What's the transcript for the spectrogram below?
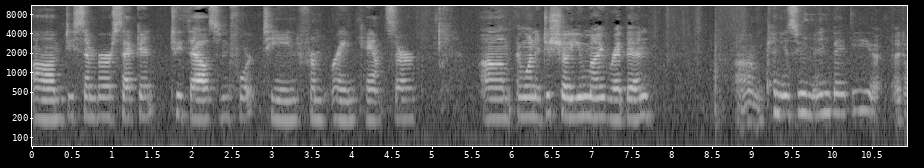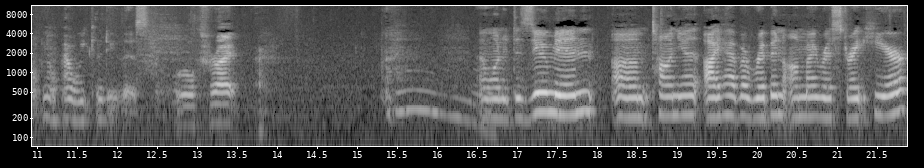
um, December 2nd, 2014, from brain cancer. Um, I wanted to show you my ribbon. Um, can you zoom in, baby? I don't know how we can do this. We'll try. I wanted to zoom in. Um, Tanya, I have a ribbon on my wrist right here.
